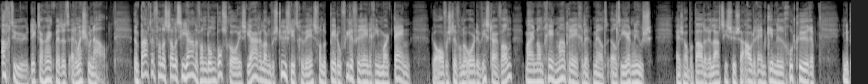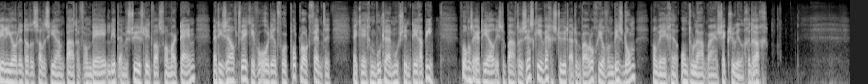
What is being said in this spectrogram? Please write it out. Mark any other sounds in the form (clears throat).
8 uur, Dikter Hark met het NOS-journaal. Een pater van de Salesianen van Don Bosco is jarenlang bestuurslid geweest van de pedofiele vereniging Martijn. De overste van de orde wist daarvan, maar nam geen maatregelen, meldt LTR Nieuws. Hij zou bepaalde relaties tussen ouderen en kinderen goedkeuren. In de periode dat het Salesiaan Pater van B. lid en bestuurslid was van Martijn... werd hij zelf twee keer veroordeeld voor potloodventen. Hij kreeg een boete en moest in therapie. Volgens RTL is de pater zes keer weggestuurd uit een parochie of een bisdom... vanwege ontoelaatbaar seksueel gedrag.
